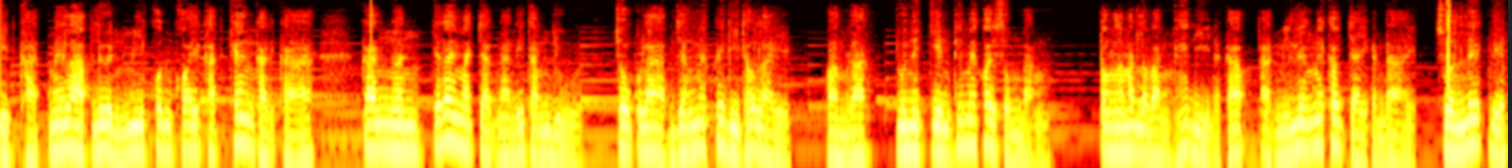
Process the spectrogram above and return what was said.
ติดขัดไม่ราบลื่น มีคนคอยขัดแข้งขัดขา การเงินจะได้มาจากงานที่ทำอยู่ โชคลาภยังไม่ค่อยดีเท่าไหร่ ความรักอยู่ในเกณฑ์ที่ไม่ค่อยสมหวัง ต้องระมัดระวังให้ดีนะครับ อาจมีเรื่องไม่เข้าใจกันได้ ส่วนเลขเด็ด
